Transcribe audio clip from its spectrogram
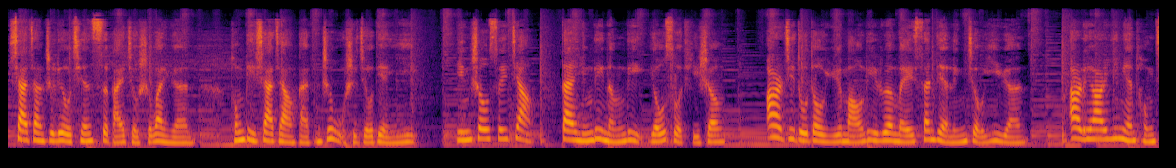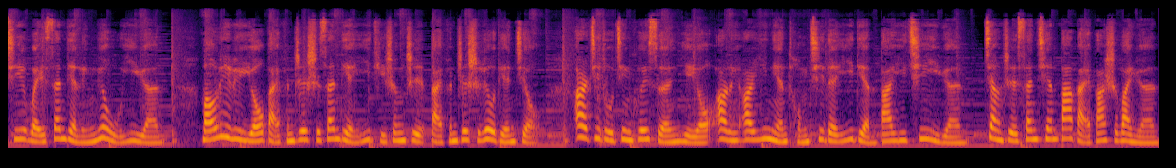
下降至六千四百九十万元，同比下降百分之五十九点一。营收虽降，但盈利能力有所提升。二季度斗鱼毛利润为三点零九亿元，二零二一年同期为三点零六五亿元，毛利率由百分之十三点一提升至百分之十六点九。二季度净亏损也由二零二一年同期的一点八一七亿元降至三千八百八十万元。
